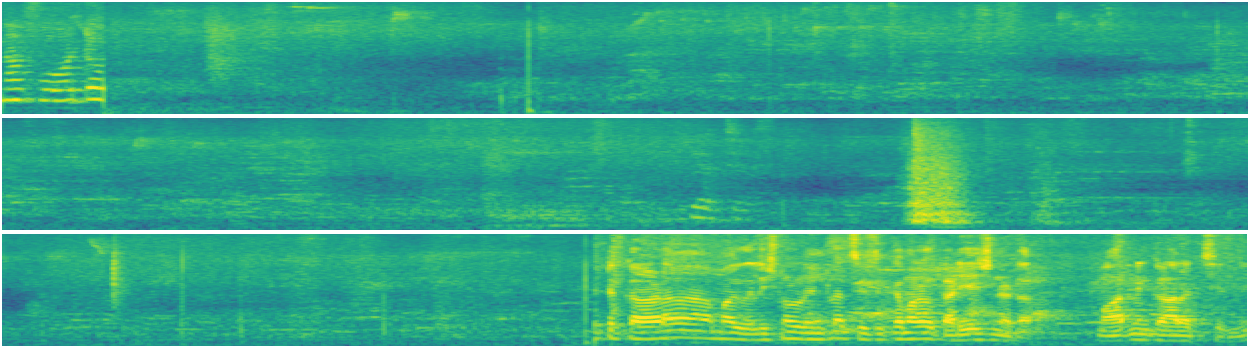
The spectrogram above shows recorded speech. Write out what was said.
నా ఫోటో ఇంటి కాడ మాకు తెలిసిన వాళ్ళ ఇంట్లో సీసీ కెమెరాలు కట్ చేసినట. మార్నింగ్ కార్ వచ్చింది.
